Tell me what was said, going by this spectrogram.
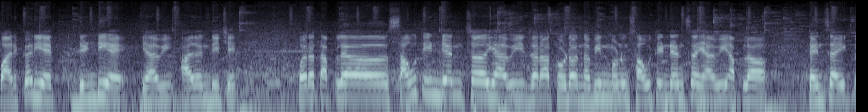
वारकरी आहेत दिंडी आहे ह्यावी आळंदीचे. परत आपल्या साऊथ इंडियनचं ह्यावी जरा थोडं नवीन म्हणून साऊथ इंडियनचं ह्यावी आपलं त्यांचा एक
